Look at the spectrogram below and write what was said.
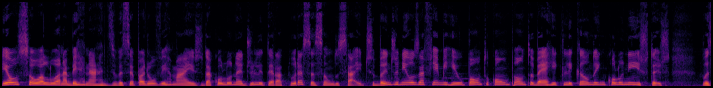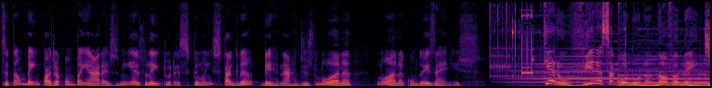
Eu sou a Luana Bernardes. Você pode ouvir mais da coluna de literatura, seção do site bandnewsfmrio.com.br clicando em colunistas. Você também pode acompanhar as minhas leituras pelo Instagram Bernardes Luana, Luana com dois N's. Quer ouvir essa coluna novamente?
